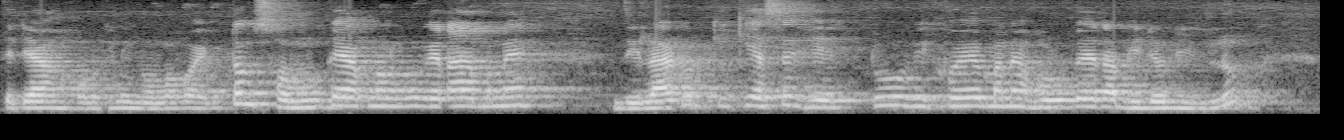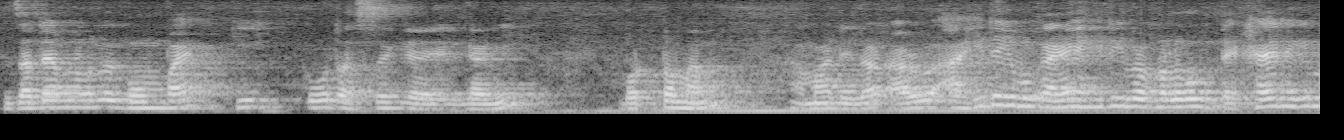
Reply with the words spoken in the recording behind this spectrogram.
তেতিয়া সকলোখিনি গম পাব। একদম চমুকৈ আপোনালোকক এটা মানে ডিলাৰটোত কি কি আছে সেইটোৰ বিষয়ে মানে সৰুকৈ এটা ভিডিঅ' দি দিলোঁ। যাতে আপোনালোকে গম পায় কি ক'ত আছে গাড়ী বৰ্তমান আমাৰ ডিলাৰত। আৰু আহি থাকিব গাড়ী, আহি থাকিব আপোনালোকক দেখাই থাকিম।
